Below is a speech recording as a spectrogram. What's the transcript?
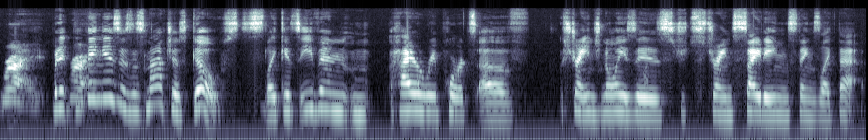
Right. But it, right. the thing is, is it's not just ghosts. Like, it's even higher reports of strange noises, strange sightings, things like that.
